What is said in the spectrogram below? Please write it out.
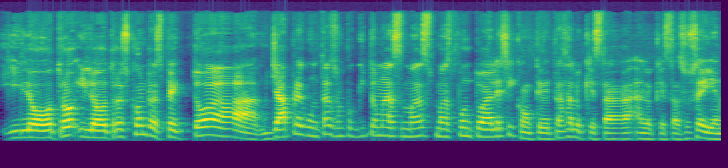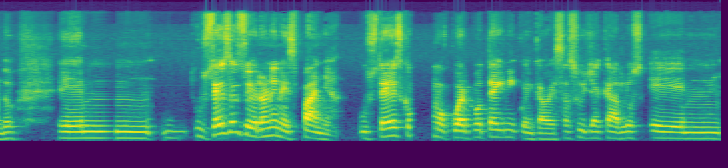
y, lo otro, y lo otro es con respecto a ya preguntas un poquito más, más, más puntuales y concretas a lo que está, a lo que está sucediendo. Em, ustedes estuvieron en España, ustedes como cuerpo técnico en cabeza suya, Carlos, em,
